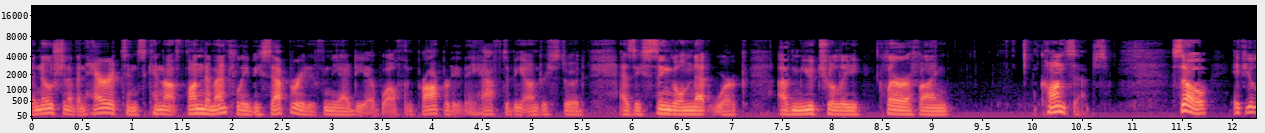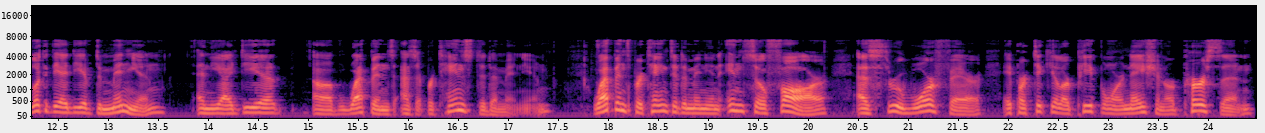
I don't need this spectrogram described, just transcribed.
The notion of inheritance cannot fundamentally be separated from the idea of wealth and property. They have to be understood as a single network of mutually clarifying concepts. So, if you look at the idea of dominion and the idea of weapons as it pertains to dominion. Weapons pertain to dominion insofar as through warfare a particular people or nation or person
